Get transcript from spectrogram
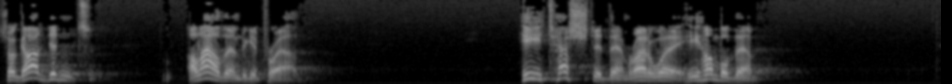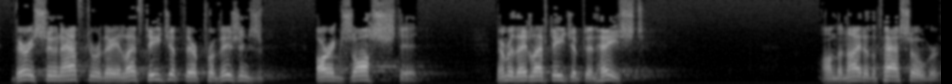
So God didn't allow them to get proud. He tested them right away, He humbled them. Very soon after they left Egypt, their provisions are exhausted. Remember, they left Egypt in haste on the night of the Passover.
